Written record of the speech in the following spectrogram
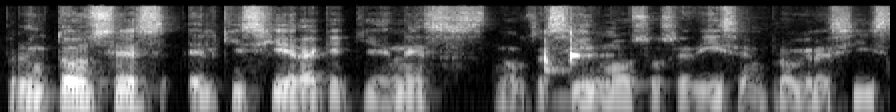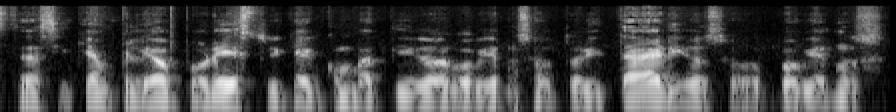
Pero entonces él quisiera que quienes nos decimos o se dicen progresistas y que han peleado por esto y que han combatido a gobiernos autoritarios o gobiernos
